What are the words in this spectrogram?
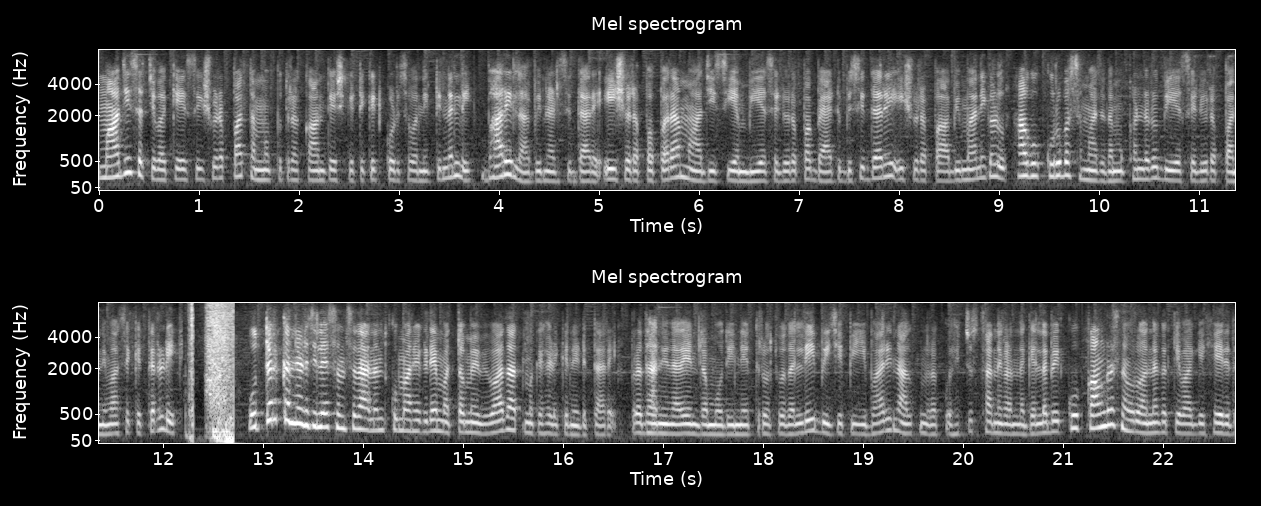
ಮಾಜಿ ಸಚಿವ ಕೆಎಸ್ ಈಶ್ವರಪ್ಪ ತಮ್ಮ ಪುತ್ರ ಕಾಂತೇಶ್ಗೆ ಟಿಕೆಟ್ ಕೊಡಿಸುವ ನಿಟ್ಟಿನಲ್ಲಿ ಭಾರಿ ಲಾಬಿ ನಡೆಸಿದ್ದಾರೆ. ಈಶ್ವರಪ್ಪ ಪರ ಮಾಜಿ ಸಿಎಂ ಬಿಎಸ್ ಯಡಿಯೂರಪ್ಪ ಬ್ಯಾಟ್ ಬಿಸಿದ್ದಾರೆ. ಈಶ್ವರಪ್ಪ ಅಭಿಮಾನಿಗಳು ಹಾಗೂ ಕುರುಬ ಸಮಾಜದ ಮುಖಂಡರು ಬಿಎಸ್ ಯಡಿಯೂರಪ್ಪ ನಿವಾಸಕ್ಕೆ ತೆರಳಿ. ಉತ್ತರ ಕನ್ನಡ ಜಿಲ್ಲೆ ಸಂಸದ ಅನಂತಕುಮಾರ್ ಹೆಗಡೆ ಮತ್ತೊಮ್ಮೆ ವಿವಾದಾತ್ಮಕ ಹೇಳಿಕೆ ನೀಡಿದ್ದಾರೆ. ಪ್ರಧಾನಿ ನರೇಂದ್ರ ಮೋದಿ ನೇತೃತ್ವದಲ್ಲಿ ಬಿಜೆಪಿ ಈ ಬಾರಿ ನಾಲ್ಕುನೂರಕ್ಕೂ ಹೆಚ್ಚು ಸ್ಥಾನಗಳನ್ನು ಗೆಲ್ಲಬೇಕು. ಕಾಂಗ್ರೆಸ್ನವರು ಅನಗತ್ಯವಾಗಿ ಹೇರಿದ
